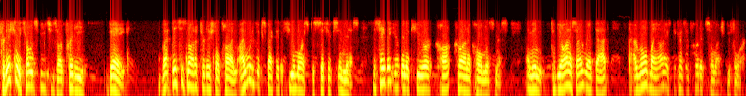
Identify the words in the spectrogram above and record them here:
traditionally throne speeches are pretty vague, but this is not a traditional time. I would have expected a few more specifics in this. To say that you're going to cure chronic homelessness. I mean, to be honest, I read that. I rolled my eyes because I've heard it so much before.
